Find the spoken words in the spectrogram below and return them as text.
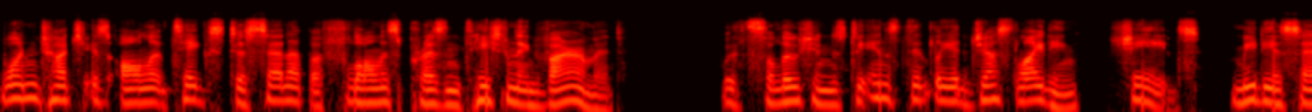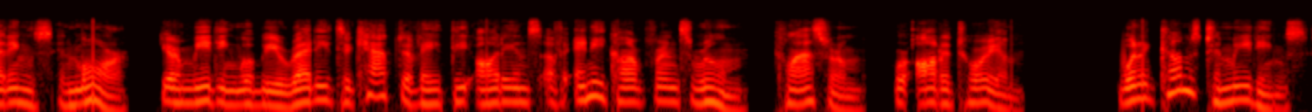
One touch is all it takes to set up a flawless presentation environment. With solutions to instantly adjust lighting, shades, media settings and more, your meeting will be ready to captivate the audience of any conference room, classroom, or auditorium. When it comes to meetings,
